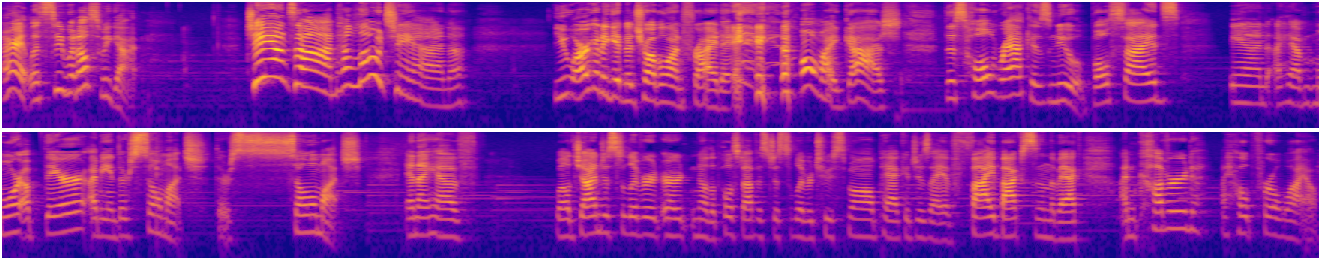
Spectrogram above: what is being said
All right, let's see what else we got. Chan's on. Hello, Chan. You are going to get into trouble on Friday. oh my gosh. This whole rack is new, both sides. And I have more up there. I mean, there's so much. There's so much. And I have, well, John just delivered, or no, the post office just delivered two small packages. I have five boxes in the back. I'm covered, I hope, for a while.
